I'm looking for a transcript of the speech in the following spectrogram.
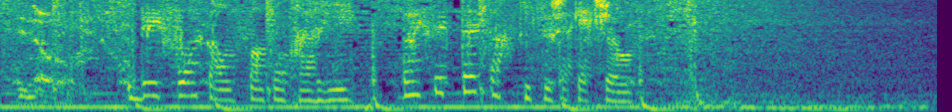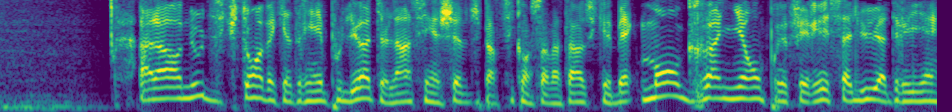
Martino. Des fois, quand on se sent contrarié, ben c'est peut-être parce qu'il touche à quelque chose. Alors, nous discutons avec Adrien Pouliot, l'ancien chef du Parti conservateur du Québec. Mon grognon préféré. Salut, Adrien.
